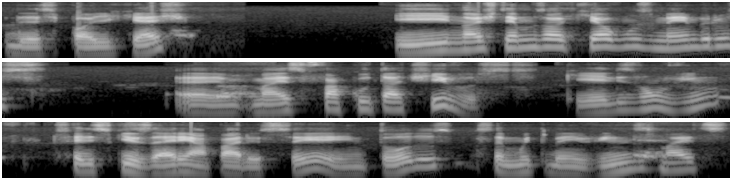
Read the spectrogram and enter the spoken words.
desse podcast. E nós temos aqui alguns membros é, mais facultativos, que eles vão vir, se eles quiserem aparecer em todos, vão ser muito bem-vindos, mas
